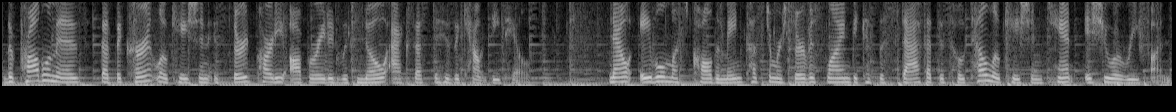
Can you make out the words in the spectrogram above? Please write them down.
The problem is that the current location is third party operated with no access to his account details. Now, Abel must call the main customer service line because the staff at this hotel location can't issue a refund.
